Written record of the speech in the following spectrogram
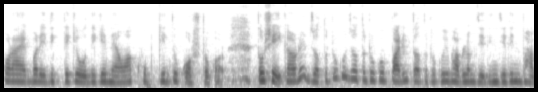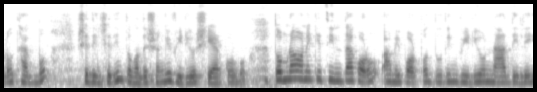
করা একবার এদিক থেকে ওদিকে নেওয়া খুব কিন্তু কষ্টকর। তো সেই কারণে যতটুকু যতটুকু পারি ততটুকুই ভাবলাম যেদিন যেদিন ভালো থাকব, সেদিন সেদিন তোমাদের সঙ্গে ভিডিও শেয়ার করব। তোমরা তোমরা অনেকে চিন্তা করো, আমি পরপর দুদিন ভিডিও না দিলেই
